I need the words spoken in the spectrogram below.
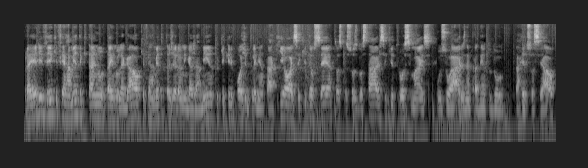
para ele ver que ferramenta que está indo, tá indo legal, que ferramenta está gerando engajamento, o que, que ele pode implementar aqui. Ó, isso aqui deu certo, as pessoas gostaram, isso aqui trouxe mais usuários né, para dentro do, da rede social.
